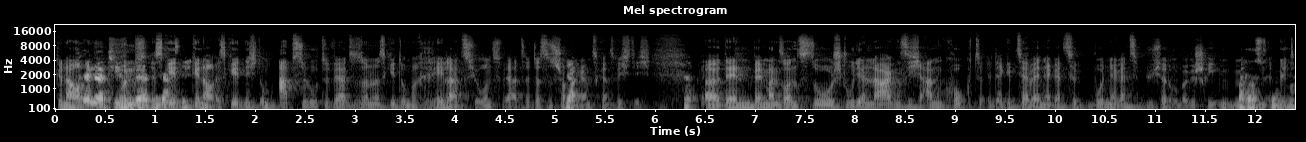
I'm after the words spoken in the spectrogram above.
Genau. Relativen und Werten, es geht, genau, es geht nicht um absolute Werte, sondern es geht um Relationswerte. Das ist schon ja. mal ganz, ganz wichtig. Ja. Äh, denn wenn man sonst so Studienlagen sich anguckt, da gibt's ja, werden ja ganze, wurden ja ganze Bücher darüber geschrieben, mit, mit,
